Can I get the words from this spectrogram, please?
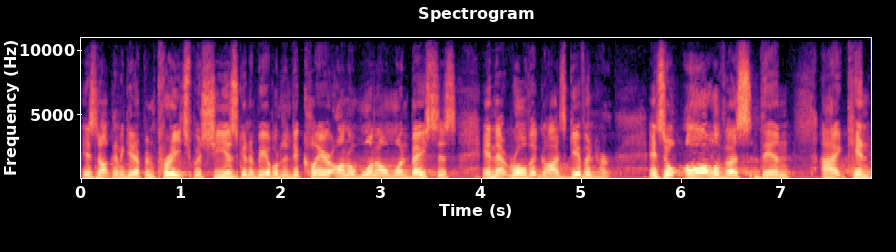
is not going to get up and preach, but she is going to be able to declare on a one on one basis in that role that God's given her. And so all of us then uh, can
